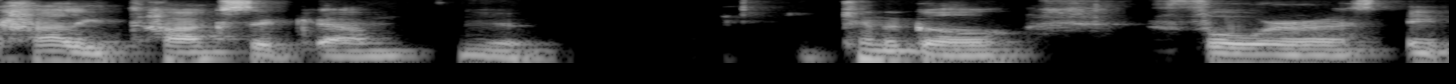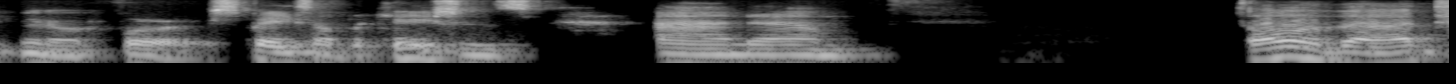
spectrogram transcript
highly toxic um, you know, chemical for you know for space applications, and um, all of that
